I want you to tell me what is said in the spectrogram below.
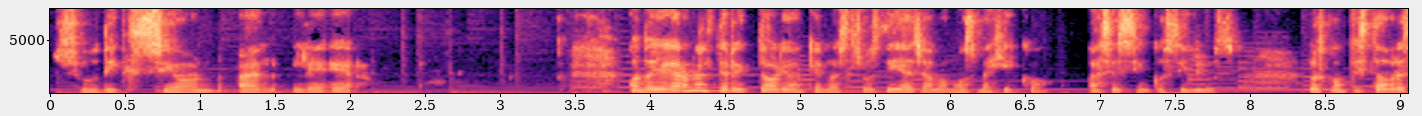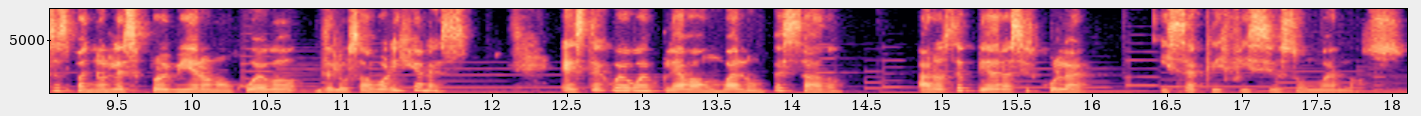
su dicción al leer. Cuando llegaron al territorio en que nuestros días llamamos México, hace cinco siglos, los conquistadores españoles prohibieron un juego de los aborígenes. Este juego empleaba un balón pesado, aros de piedra circular y sacrificios humanos.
